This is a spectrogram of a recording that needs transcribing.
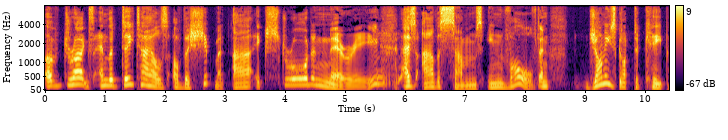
of drugs, and the details of the shipment are extraordinary, mm. as are the sums involved. And Johnny's got to keep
